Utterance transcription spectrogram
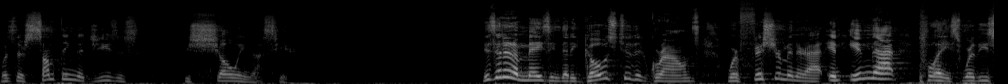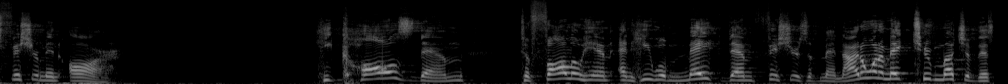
Was there something that Jesus is showing us here? Isn't it amazing that he goes to the grounds where fishermen are at, and in that place where these fishermen are, he calls them to follow him and he will make them fishers of men. Now, I don't want to make too much of this,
